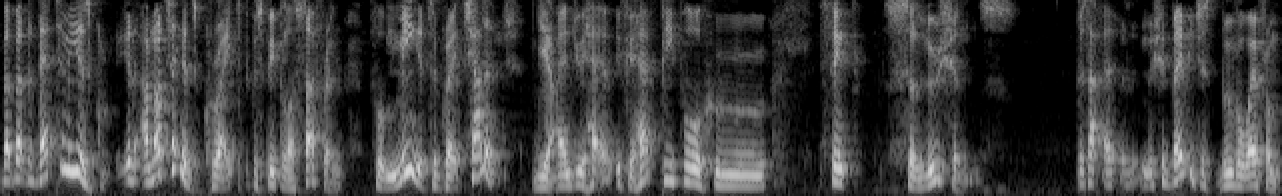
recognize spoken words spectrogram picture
but but, but that to me is you know, I'm not saying it's great because people are suffering. For me, it's a great challenge. Yeah. And you have if you have people who think solutions because we should maybe just move away from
